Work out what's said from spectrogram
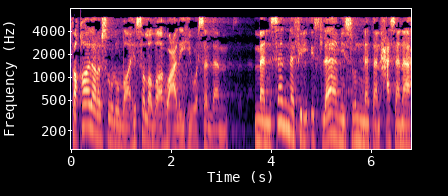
فقال رسول الله صلى الله عليه وسلم من سن في الإسلام سنة حسنة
